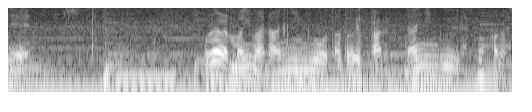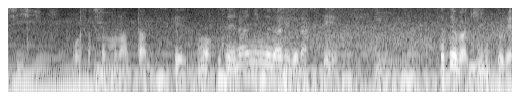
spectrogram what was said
でこれはま今ランニングを例えたランニングの話をさせてもらったんですけれども別にランニングだけじゃなくて例えば筋トレ。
